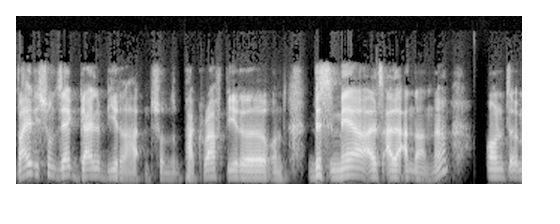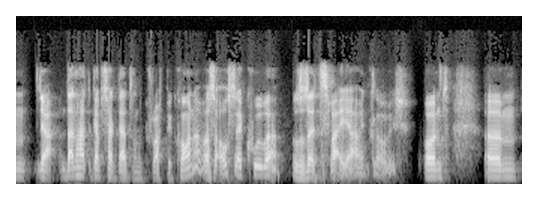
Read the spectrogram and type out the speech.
weil die schon sehr geile Biere hatten. Schon so ein paar Craft Biere und ein bisschen mehr als alle anderen, ne? Und ähm, ja, und dann hat, gab es halt da drin Craft Beer Corner, was auch sehr cool war. Also seit zwei Jahren, glaube ich. Und ähm,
